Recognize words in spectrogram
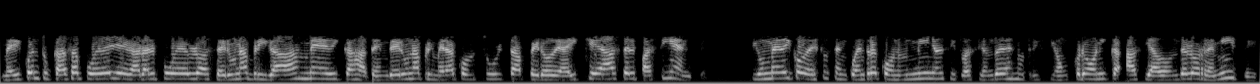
Médico en tu casa puede llegar al pueblo, hacer unas brigadas médicas, atender una primera consulta, pero de ahí, ¿qué hace el paciente? Si un médico de estos se encuentra con un niño en situación de desnutrición crónica, ¿hacia dónde lo remite?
